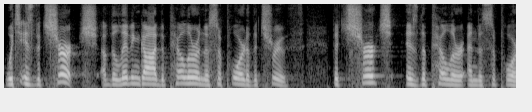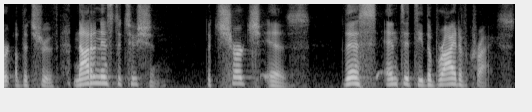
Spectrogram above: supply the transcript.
which is the church of the living God, the pillar and the support of the truth. The church is the pillar and the support of the truth, not an institution. The church is this entity, the bride of Christ.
